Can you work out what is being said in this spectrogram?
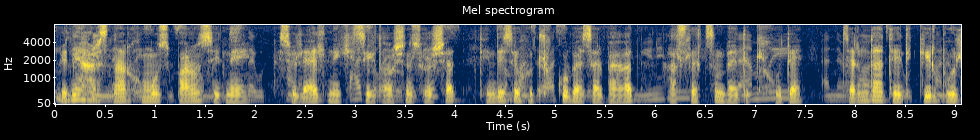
Бидний харснаар хүмүүс баруун Сидней эсвэл аль нэг хэсэгт оршин сууршаад тэндээсээ хөдлөхгүй байсаар байгаад алслагдсан байдаг гэхүүдээ. Заримдаа тэд гэр бүл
